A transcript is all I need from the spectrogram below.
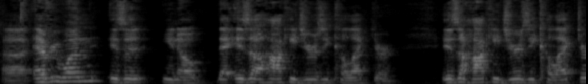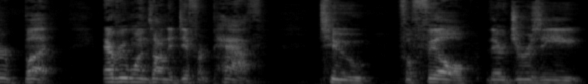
Uh, everyone is a, you know, that is a hockey jersey collector, is a hockey jersey collector, but everyone's on a different path to fulfill their jersey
